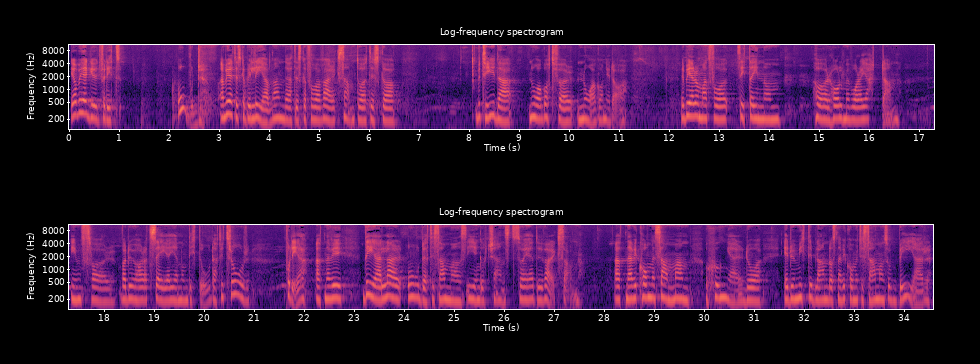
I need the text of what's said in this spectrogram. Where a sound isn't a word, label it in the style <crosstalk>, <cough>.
jag ber Gud för ditt ord. Jag ber att det ska bli levande, att det ska få vara verksamt och att det ska betyda något för någon idag. Vi ber om att få sitta inom hörhåll med våra hjärtan inför vad du har att säga genom ditt ord. Att vi tror på det. Att när vi delar ordet tillsammans i en gudstjänst så är du verksam. Att när vi kommer samman och sjunger då är du mitt ibland oss när vi kommer tillsammans och ber.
